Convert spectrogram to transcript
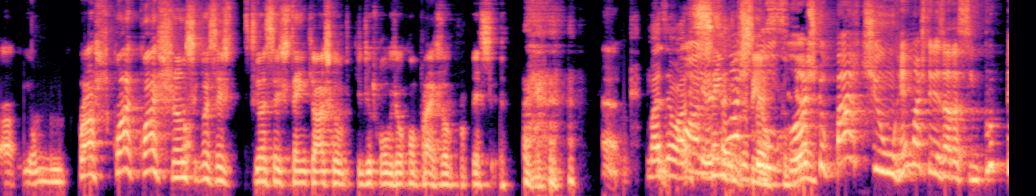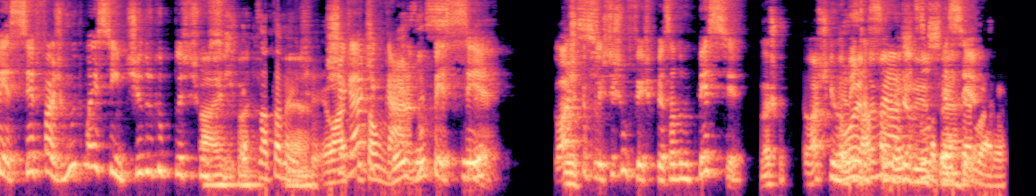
cara. Eu, qual, qual a chance que vocês, que vocês têm que eu acho que eu, de, de eu comprar esse jogo pro PC? Mas eu acho Olha, que eu acho que, eu, acho que o parte 1 remasterizado assim pro PC faz muito mais sentido do que o PlayStation 5. Exatamente. É. Chegar de cara no PC. Eu acho isso. que o PlayStation fez pensado no PC. Eu acho, eu acho que realmente eu a no PC. Agora. Eu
